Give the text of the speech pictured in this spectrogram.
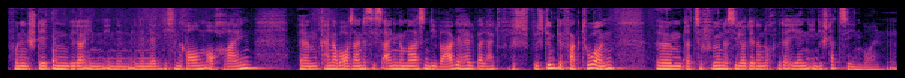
von den Städten wieder in, in, den, in den ländlichen Raum auch rein. Ähm, kann aber auch sein, dass sich es einigermaßen die Waage hält, weil halt bestimmte Faktoren ähm, dazu führen, dass die Leute dann doch wieder eher in, in, die Stadt ziehen wollen. Hm.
